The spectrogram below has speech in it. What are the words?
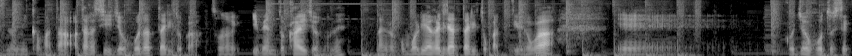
ー、何かまた新しい情報だったりとか、そのイベント会場のね、なんかこう盛り上がりだったりとかっていうのが、えー、こう情報として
